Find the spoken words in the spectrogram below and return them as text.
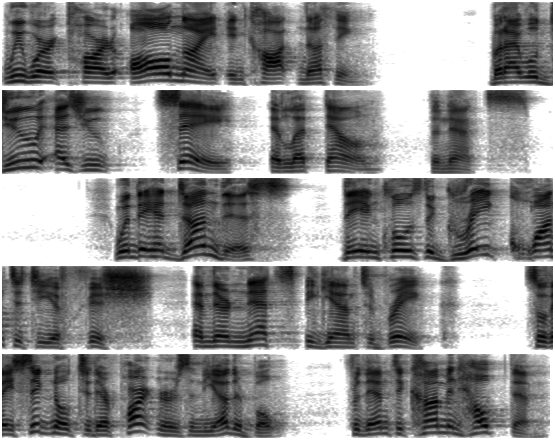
we worked hard all night and caught nothing. But I will do as you say and let down the nets. When they had done this, they enclosed a great quantity of fish, and their nets began to break. So they signaled to their partners in the other boat for them to come and help them.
